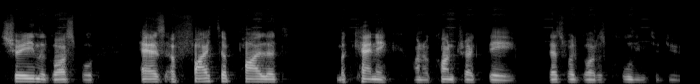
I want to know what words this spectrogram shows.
sharing the gospel as a fighter pilot mechanic on a contract there. That's what God has called him to do.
